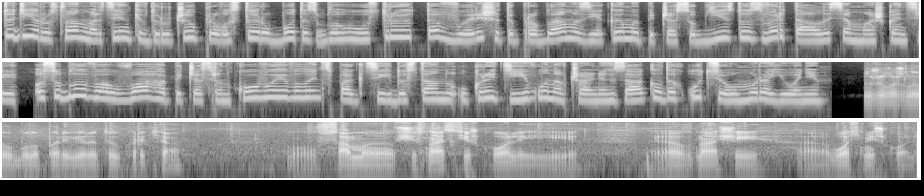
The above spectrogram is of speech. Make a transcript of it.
Тоді Руслан Марцинків доручив провести роботи з благоустрою та вирішити проблеми, з якими під час об'їзду зверталися мешканці. Особлива увага під час ранкової велоінспекції до стану укриттів у навчальних закладах у цьому районі. Дуже важливо було перевірити укриття саме в 16-й школі і е, в нашій 8-й школі.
